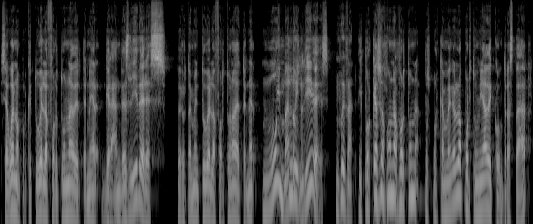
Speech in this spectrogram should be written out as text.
Dice, bueno, porque tuve la fortuna de tener grandes líderes, pero también tuve la fortuna de tener muy malos líderes. Muy mal. ¿Y por qué eso fue una fortuna? Pues porque me dio la oportunidad de contrastar,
